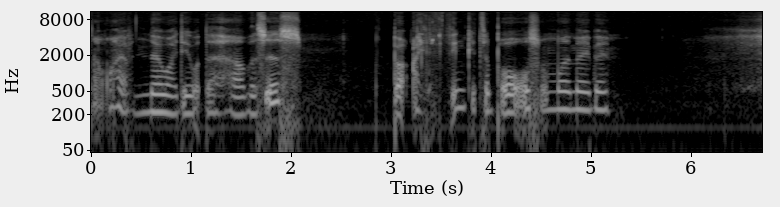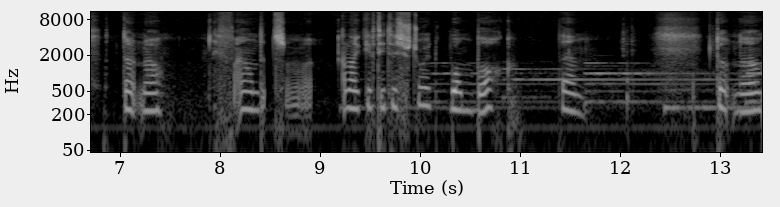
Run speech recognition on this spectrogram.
Now, I have no idea what the hell this is. But I think it's a portal somewhere, maybe. Don't know. I found it somewhere. And like, if they destroyed one block, then don't know.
